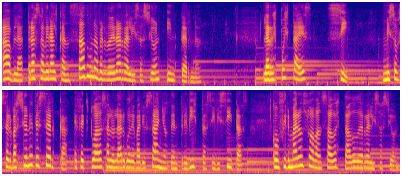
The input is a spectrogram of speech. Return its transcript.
habla tras haber alcanzado una verdadera realización interna. La respuesta es sí. Mis observaciones de cerca, efectuadas a lo largo de varios años de entrevistas y visitas, confirmaron su avanzado estado de realización.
